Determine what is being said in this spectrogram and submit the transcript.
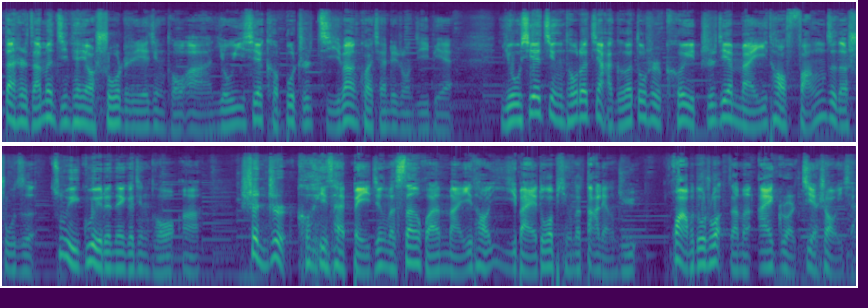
但是咱们今天要说的这些镜头啊，有一些可不止几万块钱这种级别，有些镜头的价格都是可以直接买一套房子的数字。最贵的那个镜头啊。甚至可以在北京的三环买一套一百多平的大两居。话不多说，咱们挨个介绍一下。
